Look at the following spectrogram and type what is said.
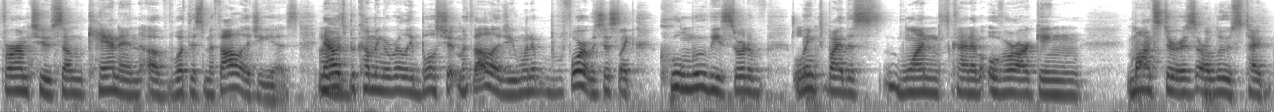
firm to some canon of what this mythology is. Now Mm-hmm. it's becoming a really bullshit mythology when it, before it was just like cool movies sort of linked by this one kind of overarching monsters are loose type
